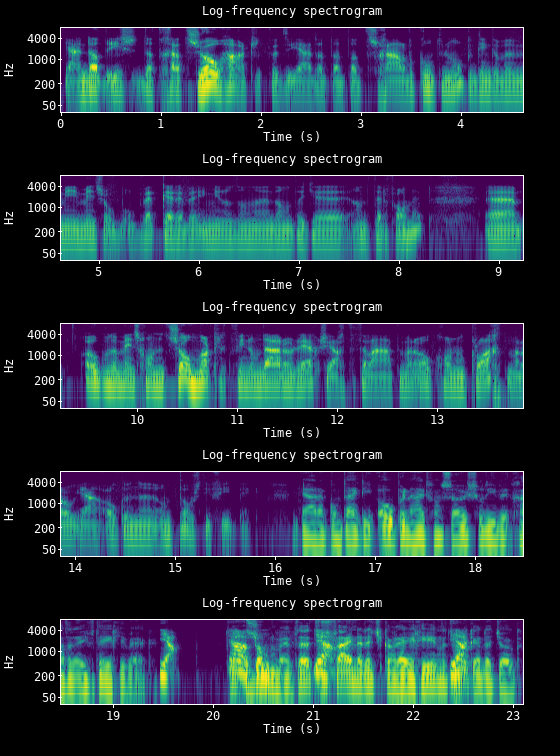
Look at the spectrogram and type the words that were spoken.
Ja, en dat, is, dat gaat zo hard. Dat, ja, dat, dat, dat schalen we continu op. Ik denk dat we meer mensen op, op webcam hebben inmiddels dan, eh, dan dat je aan de telefoon hebt. Eh, ook omdat mensen gewoon het zo makkelijk vinden om daar een reactie achter te laten. Maar ook gewoon een klacht, maar ook, ja, ook een, eh, een positief feedback. Ja, dan komt eigenlijk die openheid van social, die gaat dan even tegen je werken. Ja, ja op dat moment. Hè? Het ja. is fijn dat je kan reageren natuurlijk. Ja. En dat je ook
